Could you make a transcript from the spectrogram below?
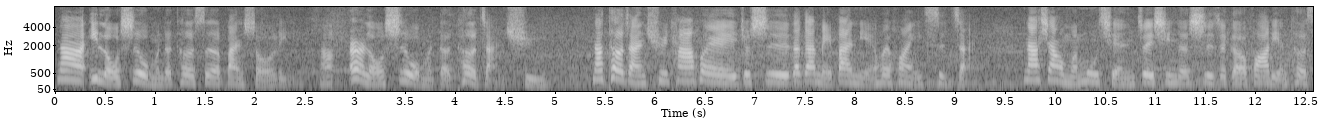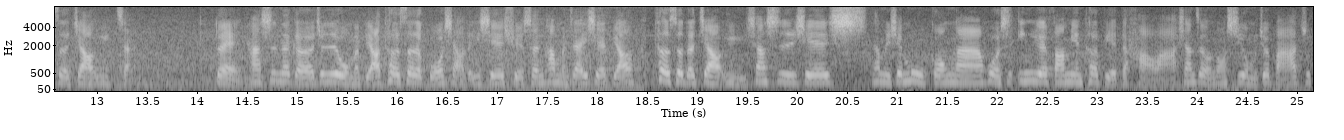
那一楼是我们的特色伴手礼，然后二楼是我们的特展区。那特展区它会就是大概每半年会换一次展。那像我们目前最新的是这个花莲特色教育展。对，它是那个，就是我们比较特色的国小的一些学生，他们在一些比较特色的教育，像是一些他们一些木工啊，或者是音乐方面特别的好啊，像这种东西，我们就把它做，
